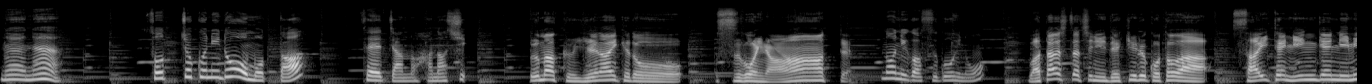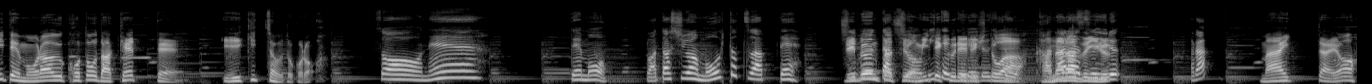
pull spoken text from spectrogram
ねえねえ、率直にどう思った？せいちゃんの話。うまく言えないけどすごいなーって。何がすごいの？私たちにできることは最低人間に見てもらうことだけって言い切っちゃうところ。そうね。でも、私はもう一つあって、自分たちを見てくれる人は必ずいる。あら？参ったよ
